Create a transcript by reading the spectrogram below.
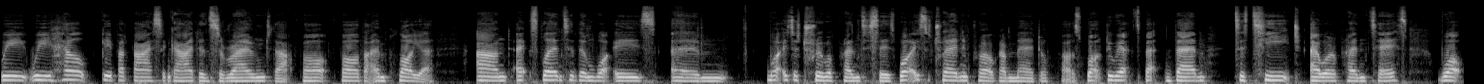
we we help give advice and guidance around that for for that employer and explain to them what is um, what is a true apprentices, what is a training program made up of, what do we expect them to teach our apprentice, what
